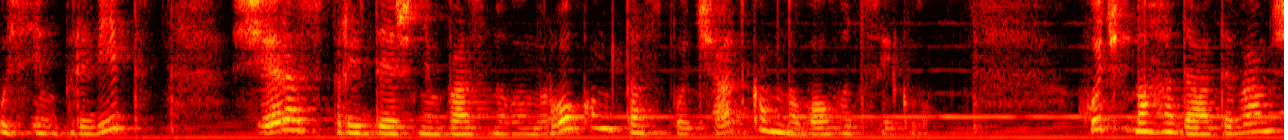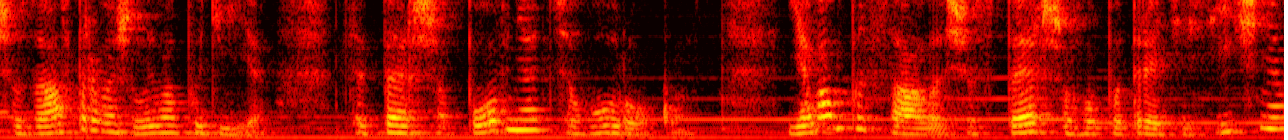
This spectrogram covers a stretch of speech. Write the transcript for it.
Усім привіт! Ще раз з прийдешнім вас новим роком та з початком нового циклу. Хочу нагадати вам, що завтра важлива подія. Це перша повня цього року. Я вам писала, що з 1 по 3 січня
